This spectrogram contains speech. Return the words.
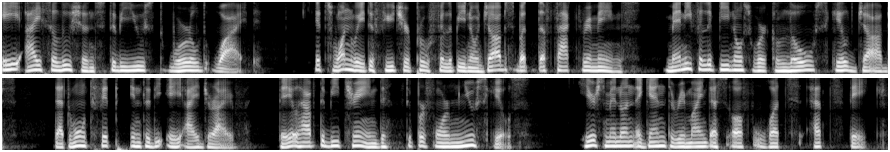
AI solutions to be used worldwide. It's one way to future proof Filipino jobs, but the fact remains many Filipinos work low skilled jobs that won't fit into the AI drive. They'll have to be trained to perform new skills. Here's Menon again to remind us of what's at stake.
